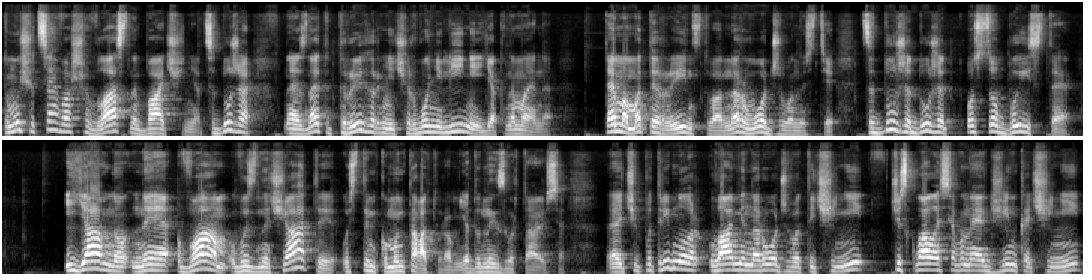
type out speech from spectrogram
тому що це ваше власне бачення. Це дуже, е, знаєте, тригерні червоні лінії, як на мене. Тема материнства, народжуваності це дуже-дуже особисте. І явно не вам визначати ось тим коментаторам, я до них звертаюся, е, чи потрібно ламі народжувати чи ні, чи склалася вона як жінка чи ні.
